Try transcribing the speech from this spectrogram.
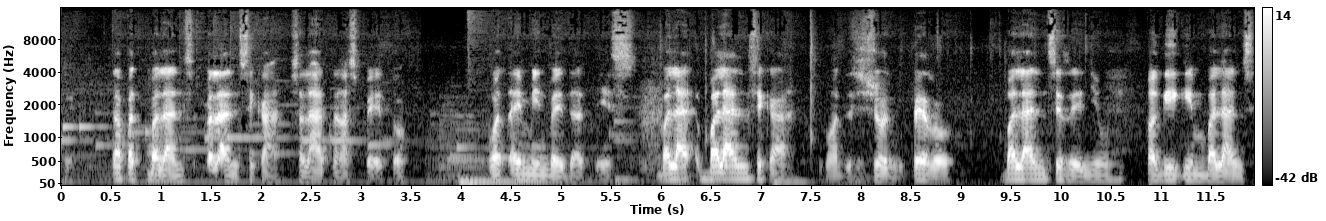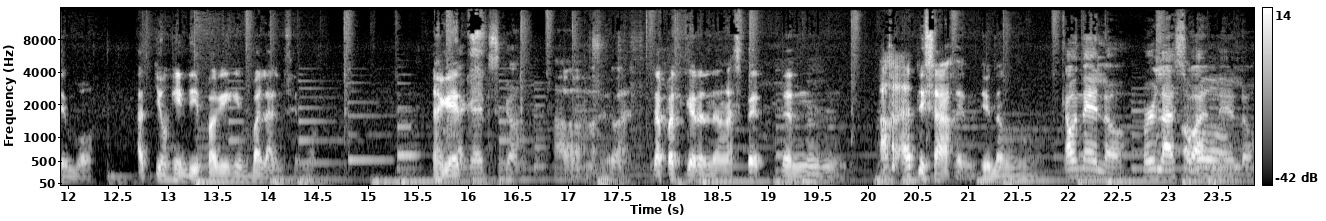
ko. eh. Dapat balance, balance ka sa lahat ng aspeto. What I mean by that is, bala- balance ka sa mga desisyon. Pero, balance rin yung pagiging balance mo at yung hindi pagiging balance mo. Nagets? Agets ko. Oo, Oo. diba? Dapat ganun ang aspect. Then, at least sa akin, yun ang... Ikaw, Nelo. For last Ako. one, Nelo.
